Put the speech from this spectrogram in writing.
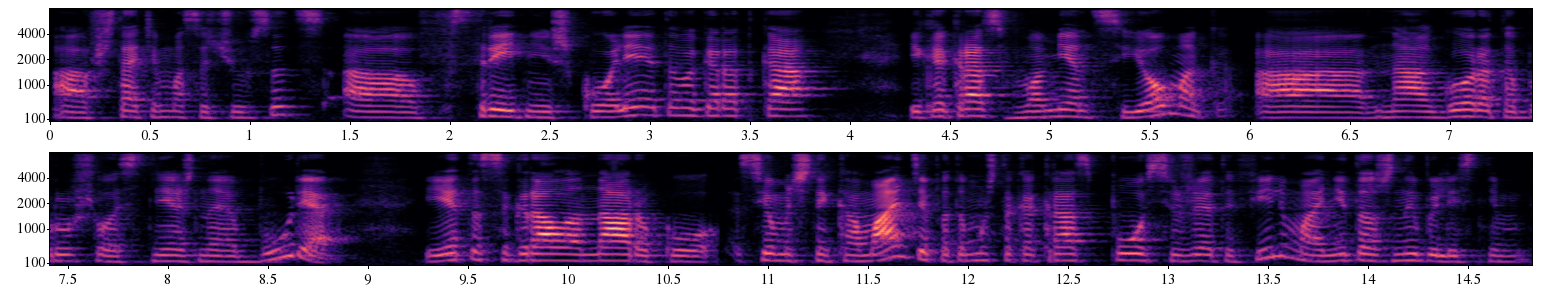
а, в штате Массачусетс, а, в средней школе этого городка. И как раз в момент съемок а, на город обрушилась снежная буря, и это сыграло на руку съемочной команде, потому что как раз по сюжету фильма они должны были с ним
